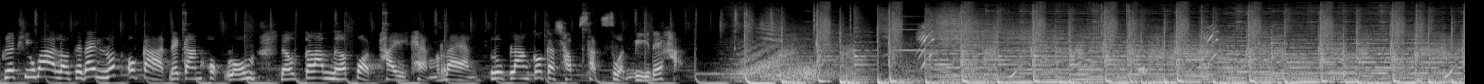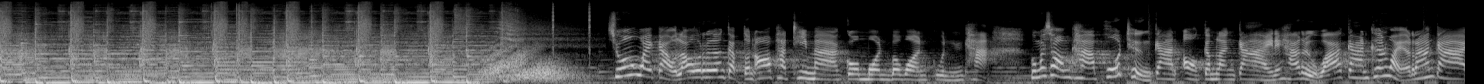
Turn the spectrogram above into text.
เพื่อที่ว่าเราจะได้ลดโอกาสในการหกล้ม แล้วกล้ามเนื้อปลอดภัยแข็งแรง รูปร่างก็กระชับสัดส่วนดีได้ค่ะ ช่วงวัยค่ะพัทธิมาโกมลบวรกุลค่ะ คุณผู้ชมคะพูดถึงการออกกำลังกายนะคะ หรือว่าการเคลื่อนไหวร่างกาย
